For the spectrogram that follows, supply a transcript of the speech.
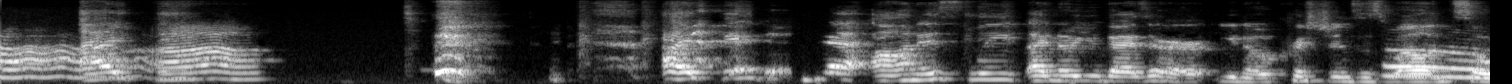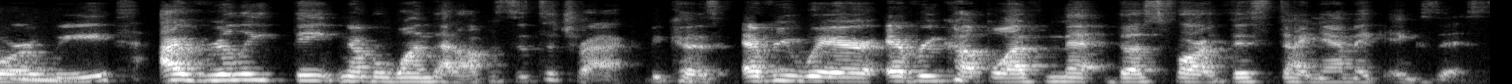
I think, ah, ah. I think that honestly, I know you guys are, you know, Christians as well, and so are oh. we. I really think number one, that opposites attract because everywhere, every couple I've met thus far, this dynamic exists.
